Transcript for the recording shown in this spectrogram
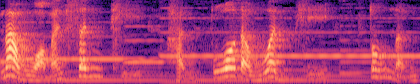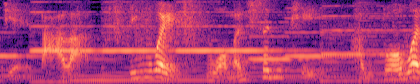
那我们身体很多的问题都能解答了，因为我们身体很多问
